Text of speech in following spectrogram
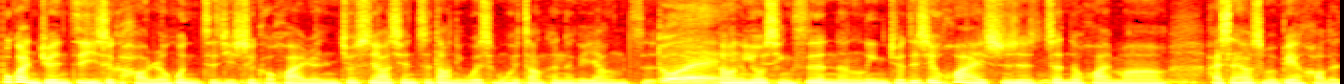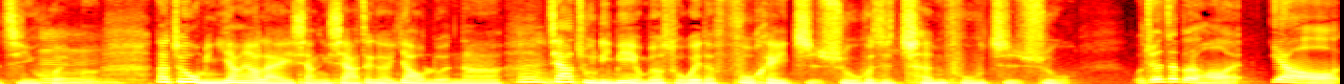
不管你觉得你自己是个好人，或你自己是个坏人，你就是要先知道你为什么会长成那个样子，对，然后你有醒思的能力，你觉得这些坏是真的坏吗？还是还有什么变好的机会吗？嗯、那最后我们一样要来想一下这个药轮啊，嗯、家族里面有没有所谓的腹黑指数或是臣服指数？我觉得这个哈、哦、要。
